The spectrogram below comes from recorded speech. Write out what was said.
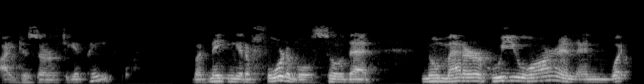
I deserve to get paid for. But making it affordable so that no matter who you are and, and what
